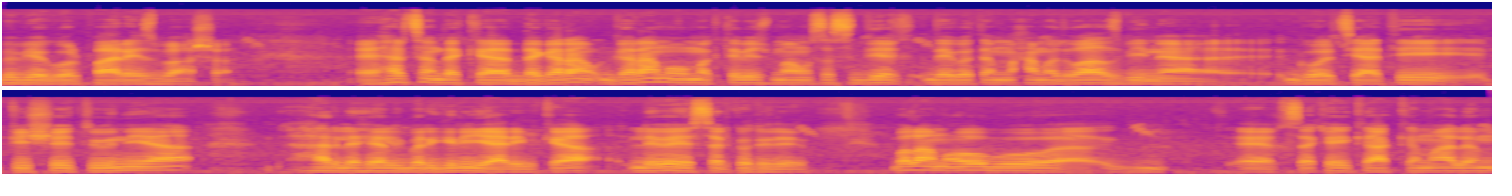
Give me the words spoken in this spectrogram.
ببێ گۆل پارێز باشە هەرچەندەکە گەرام و مەکتتەبیش مامۆسە سدیق دەگوتە محەممەد واز بینە گۆلتیاتی پیشەی تو نییە هەر لە هێڵ بەرگری یاری بکە لەوێ سەرکەوتی دێ بەڵام ئەو بوو قسەکەی کاکەمالم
